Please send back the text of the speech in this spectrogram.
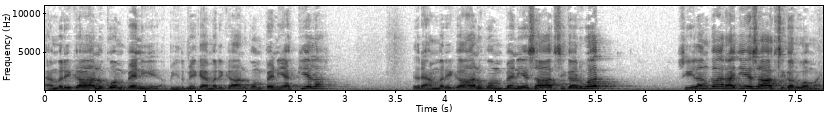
ඇමරිකානු කොම්පැනිය අපි හිතමු මේක ඇමරිකානු කොම්පැනියක් කියලා. ඒතර ඇමරිකානු කොම්පැනිය සාක්ෂිකරුවත් ශ්‍රී ලංකා රජයේ සාක්ෂිකරුවමයි.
